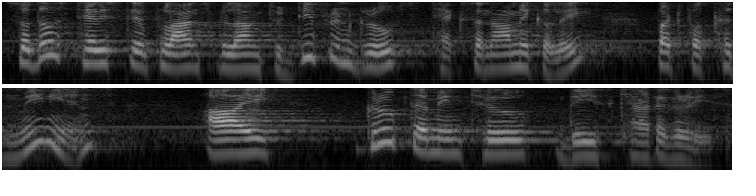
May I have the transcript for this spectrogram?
So those terrestrial plants belong to different groups taxonomically, but for convenience, I group them into these categories.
